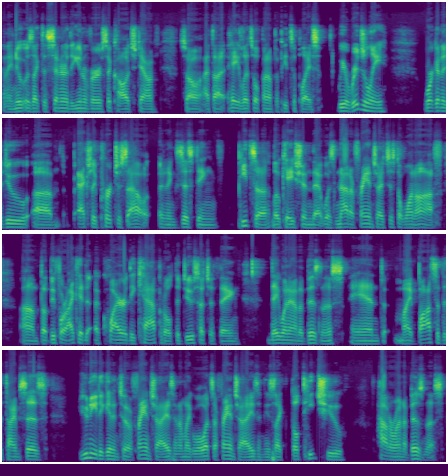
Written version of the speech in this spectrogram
and I knew it was like the center of the universe, a college town. So I thought, hey, let's open up a pizza place. We originally were going to do um, actually purchase out an existing pizza location that was not a franchise, just a one off. Um, but before I could acquire the capital to do such a thing, they went out of business. And my boss at the time says, You need to get into a franchise. And I'm like, Well, what's a franchise? And he's like, They'll teach you how to run a business.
